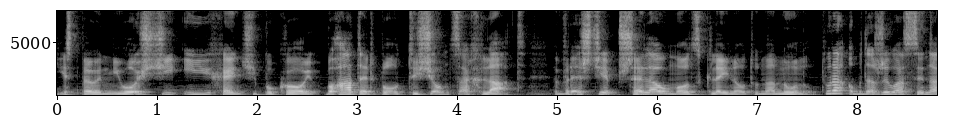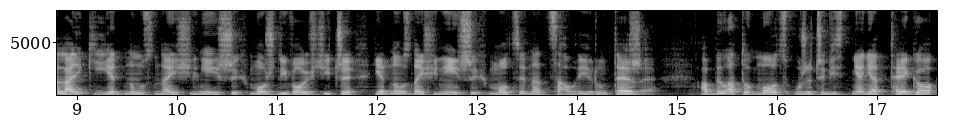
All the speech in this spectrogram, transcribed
jest pełen miłości i chęci pokoju. Bohater po tysiącach lat wreszcie przelał moc klejnotu na Nunu, która obdarzyła syna Lajki jedną z najsilniejszych możliwości, czy jedną z najsilniejszych mocy na całej runterze. A była to moc urzeczywistniania tego,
